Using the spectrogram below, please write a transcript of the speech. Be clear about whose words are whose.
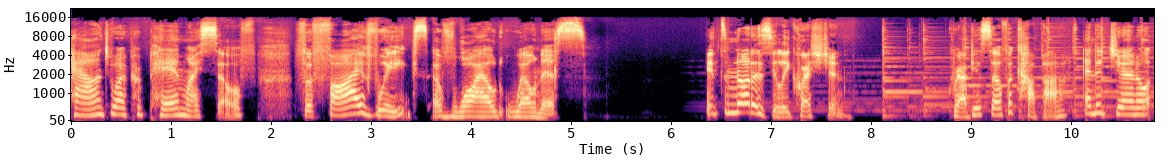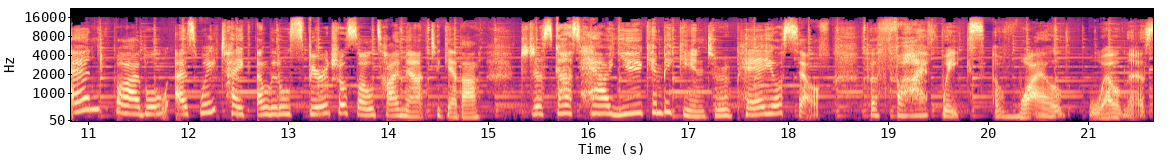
Speaker 1: How do I prepare myself for five weeks of wild wellness? It's not a silly question. Grab yourself a cuppa and a journal and Bible as we take a little spiritual soul time out together to discuss how you can begin to prepare yourself for five weeks of wild wellness.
